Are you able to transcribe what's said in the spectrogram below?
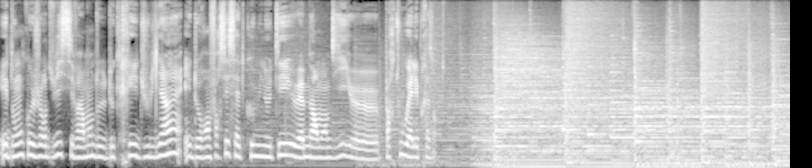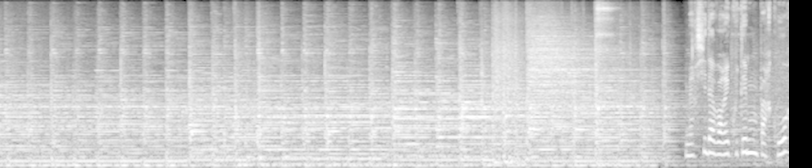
Et donc aujourd'hui, c'est vraiment de, de, créer du lien et de renforcer cette communauté EM Normandie euh, partout où elle est présente. Merci d'avoir écouté mon parcours.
